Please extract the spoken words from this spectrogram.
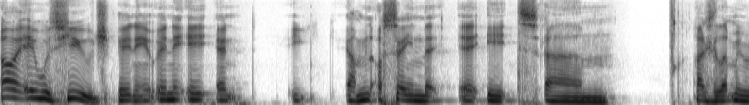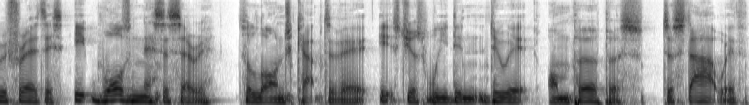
Oh it was huge. And, it, and, it, and i'm not saying that it's um Actually, let me rephrase this. It was necessary to launch Captivate. It's just we didn't do it on purpose to start with.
